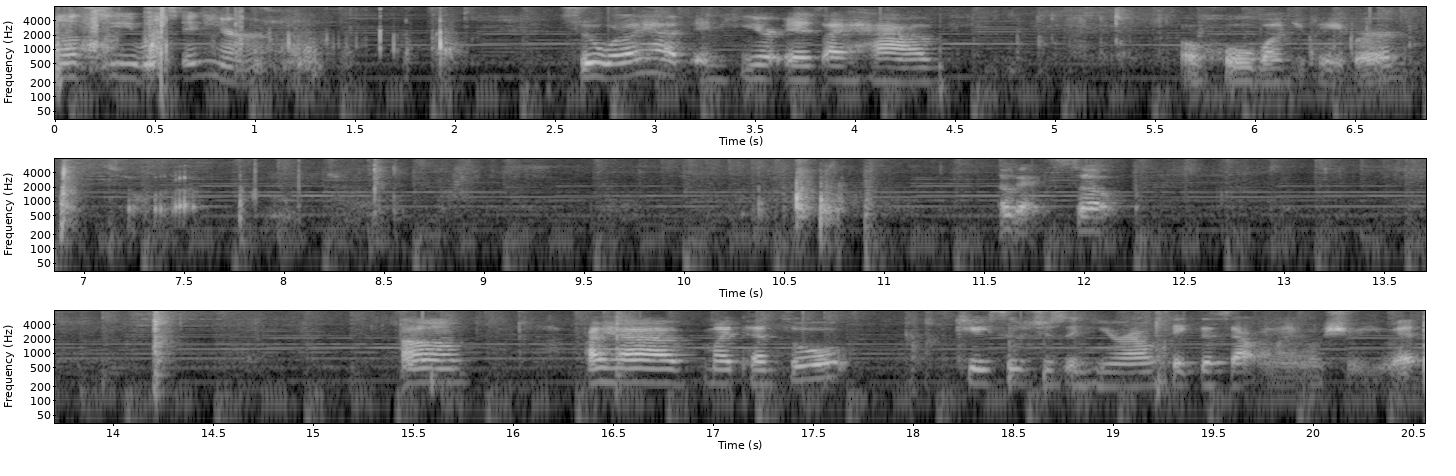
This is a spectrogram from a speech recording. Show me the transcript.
let's see what's in here. So what I have in here is I have a whole bunch of paper. Um, I have my pencil case which is in here. I'll take this out and I will show you it.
